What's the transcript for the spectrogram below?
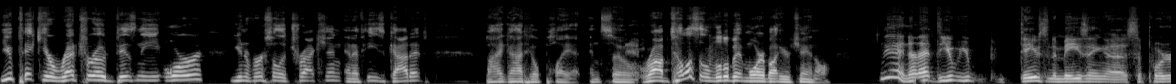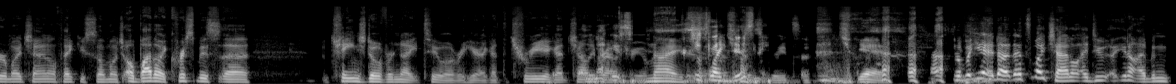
you pick your retro disney or universal attraction and if he's got it by god he'll play it. And so rob tell us a little bit more about your channel yeah, no, that you, you, Dave's an amazing uh, supporter of my channel. Thank you so much. Oh, by the way, Christmas uh, changed overnight too over here. I got the tree, I got Charlie oh, nice. Brown tree. Nice, just like Disney. Street, so, yeah. so, but yeah, no, that's my channel. I do, you know, I've been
